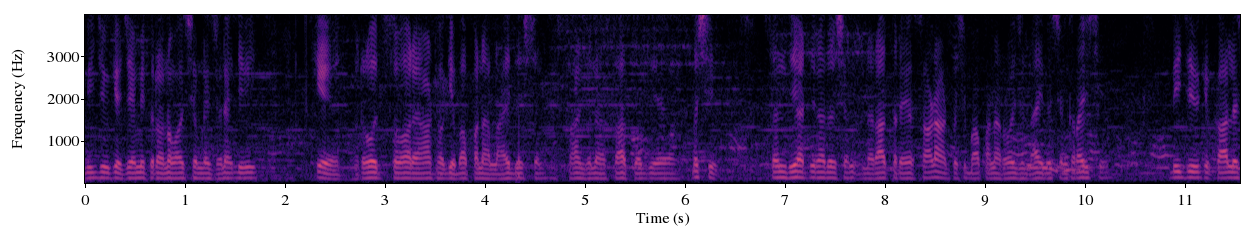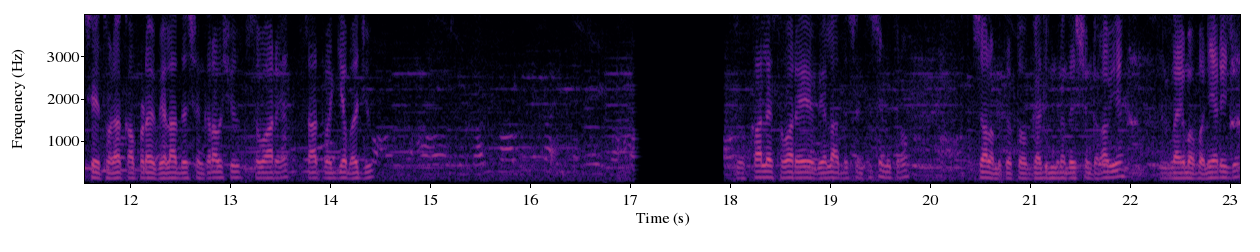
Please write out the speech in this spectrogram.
બીજું કે જે મિત્રો, નવા છે એમને જણાવી દેવી. કે રોજ સવારે આઠ વાગે બાપાના લાય દર્શન, સાંજના સાત વાગે પછી સંધ્યા આરતીના દર્શન અને રાત્રે સાડા આઠ પછી બાપાના રોજ લાય દર્શન કરાવીશું બીજું કે કાલે છે થોડાક આપણે વહેલા દર્શન કરાવીશું સવારે સાત વાગ્યા બાજુ. તો કાલે સવારે વહેલા દર્શન થશે મિત્રો. ચાલો મિત્રો, તો ગાંધીનગરના દર્શન કરાવીએ. લાઈમાં બન્યા રહીજો.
